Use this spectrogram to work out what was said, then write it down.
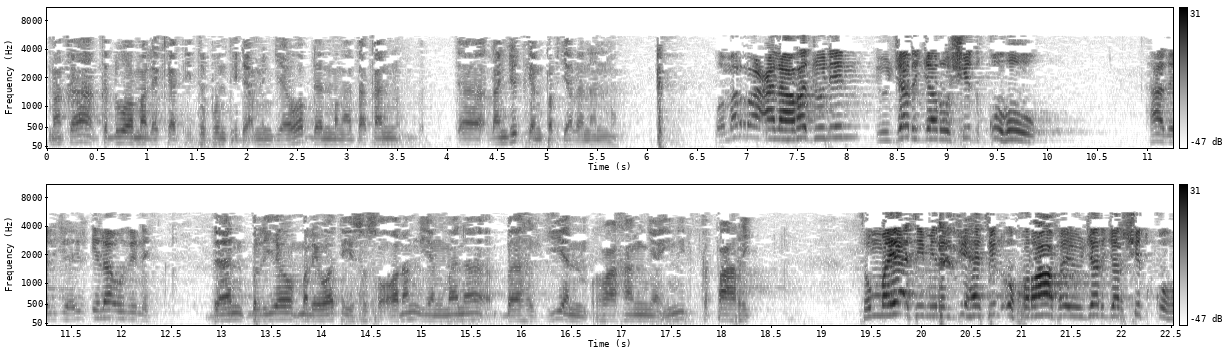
maka kedua malaikat itu pun tidak menjawab dan mengatakan "E, lanjutkan perjalananmu ومر على رجل يجرجر شدقه هذا الجهاز إلى أذنه dan beliau melewati seseorang yang mana bagian rahangnya ini ketarik ثم يأتي من الجهة الأخرى فيجرجر شدقه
